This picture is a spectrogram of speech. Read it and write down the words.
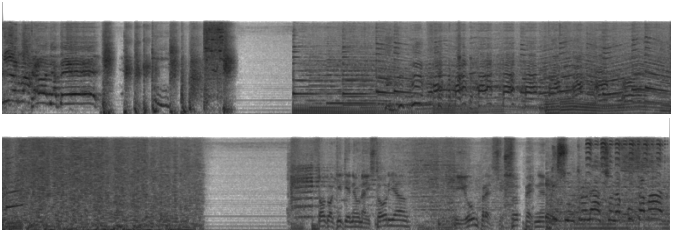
mierda! ¡Cállate! Todo aquí tiene una historia y un precio. Pene. ¡Es un tronazo, la puta madre!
